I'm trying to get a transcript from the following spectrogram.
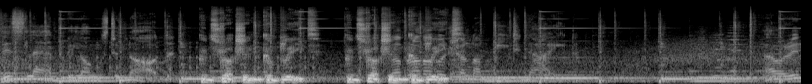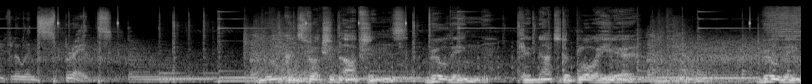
This land belongs to Nod. Construction complete. Construction The complete. shall not be denied. Our influence spreads. Construction options. Building. Cannot deploy here. Building.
